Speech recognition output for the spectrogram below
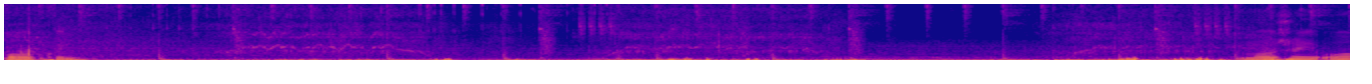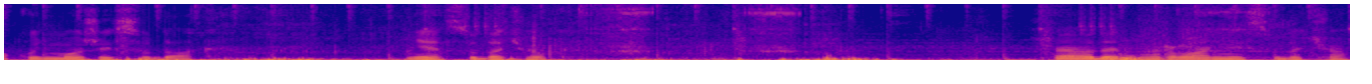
окунь. Може й окунь, може й судак. Ні, судачок. Ще один нормальний судачок.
